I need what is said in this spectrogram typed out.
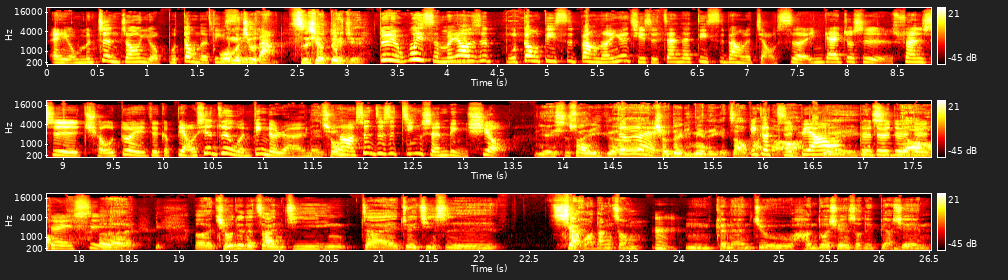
哎，我们正中有不动的第四棒，直球对决。对，为什么要是不动第四棒呢？因为其实站在第四棒的角色，应该就是算是球队这个表现最稳定的人，没错啊，甚至是精神领袖。也是算一个球队里面的一个招牌一个指标对，一对个对对对是呃呃，球队的战绩应在最近是下滑当中，嗯。嗯，可能就很多选手的表现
